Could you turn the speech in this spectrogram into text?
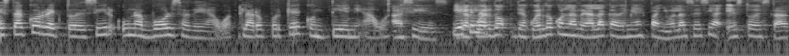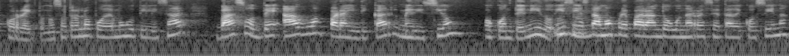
está correcto decir una bolsa de agua, claro, porque contiene agua. Así es. Y de, es acuerdo, la... de acuerdo con la Real Academia Española, Cecia, esto está correcto. Nosotros lo podemos utilizar vaso de agua para indicar medición o contenido. Uh -huh. Y si estamos preparando una receta de cocina,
